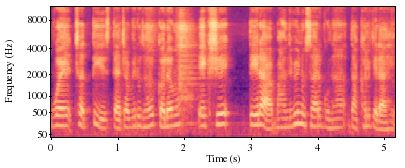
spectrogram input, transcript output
वय छत्तीस त्याच्याविरुद्ध कलम एकशे तेरा भांडवीनुसार गुन्हा दाखल केला आहे.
